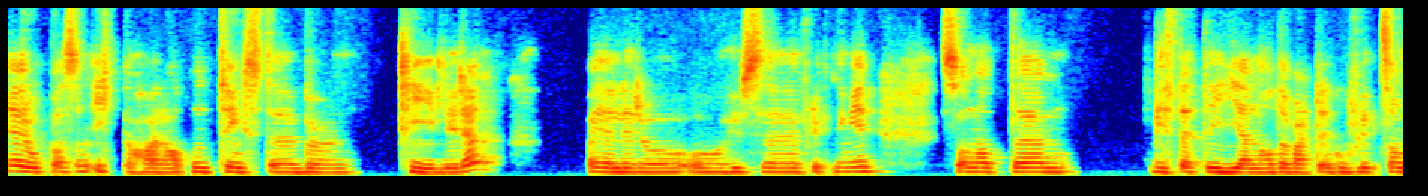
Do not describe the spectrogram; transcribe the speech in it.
i Europa som ikke har hatt den tyngste børen tidligere hva gjelder å, å huse flyktninger. Sånn at um, hvis dette igjen hadde vært en konflikt som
